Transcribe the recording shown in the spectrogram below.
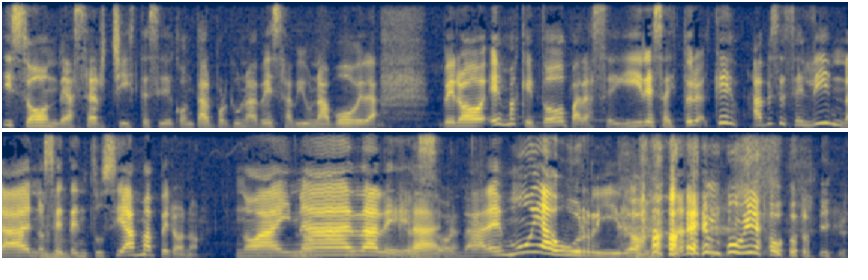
y son de hacer chistes y de contar porque una vez había una bóveda. Pero es más que todo para seguir esa historia, que a veces es linda, no sé, Ujú. te entusiasma, pero no. No hay No. nada de Claro. eso, nada. Es muy aburrido, es muy aburrido.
